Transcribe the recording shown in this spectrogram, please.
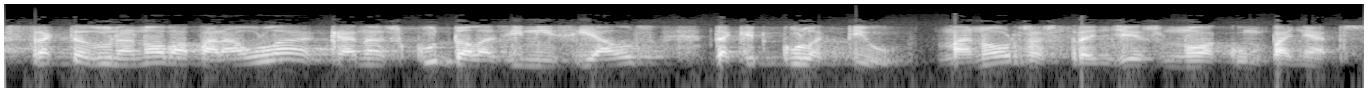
Es tracta d'una nova paraula que ha nascut de les inicials d'aquest col·lectiu, menors estrangers no acompanyats.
